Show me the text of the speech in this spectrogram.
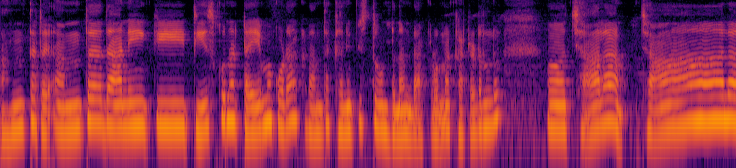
అంత అంత దానికి తీసుకున్న టైం కూడా అక్కడ అంతా కనిపిస్తూ ఉంటుందండి. అక్కడ ఉన్న కట్టడంలో చాలా చాలా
